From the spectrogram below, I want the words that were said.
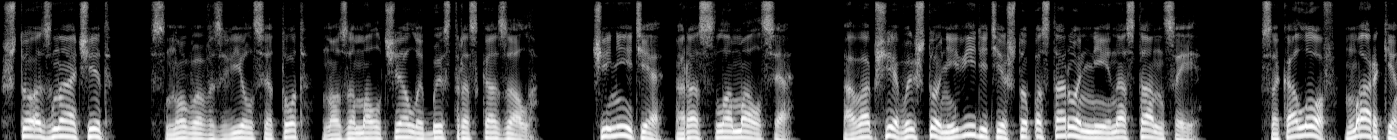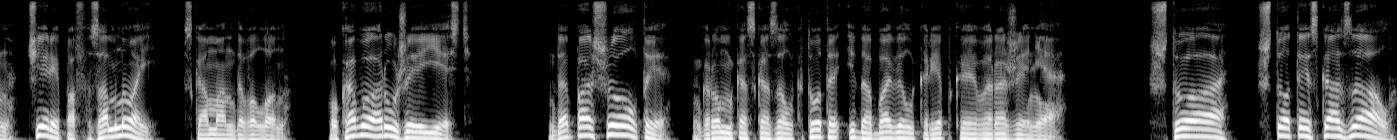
«Что значит?» Снова взвился тот, но замолчал и быстро сказал. «Чините, раз сломался. А вообще вы что, не видите, что посторонние на станции?» «Соколов, Маркин, Черепов, за мной!» — скомандовал он. «У кого оружие есть?» «Да пошел ты!» — громко сказал кто-то и добавил крепкое выражение. «Что? Что ты сказал?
